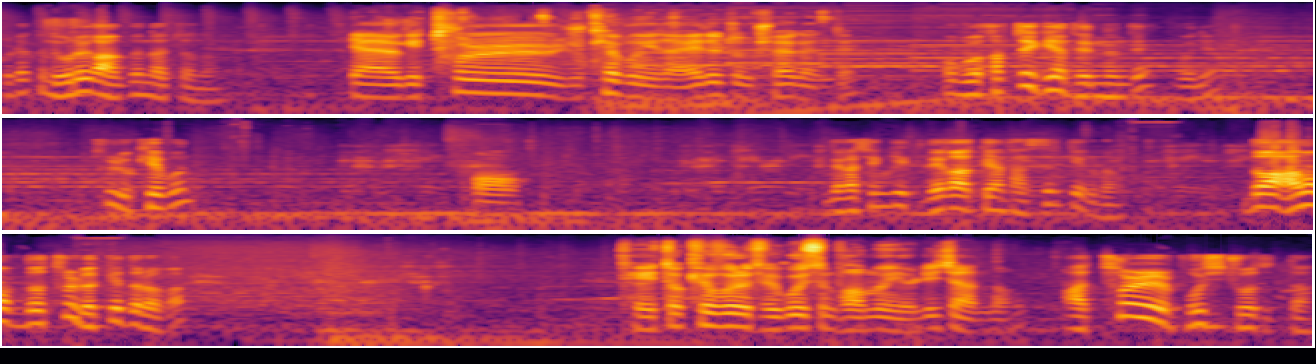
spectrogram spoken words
그래? 근데 노래가 안 끝났잖아 야, 여기 툴 6회분이다. 애들 좀 줘야겠는데? 어 뭐야 갑자기 그냥 됐는데? 뭐냐? 툴 6회분? 어. 내가 챙기 내가 그냥 다 쓸게 그럼 너 아무 너 툴 몇 개 들어가? 데이터 큐브를 들고 있으면 범은 열리지 않나? 아 툴 보시 주어졌다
